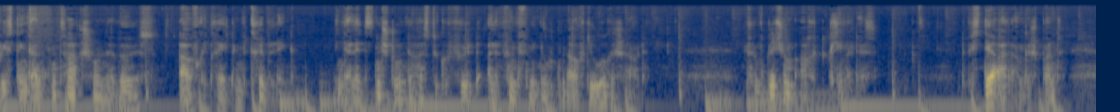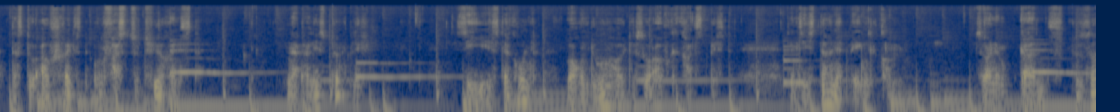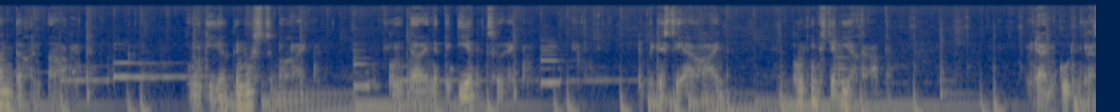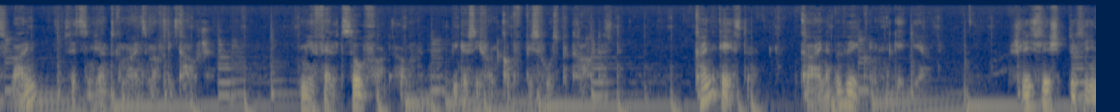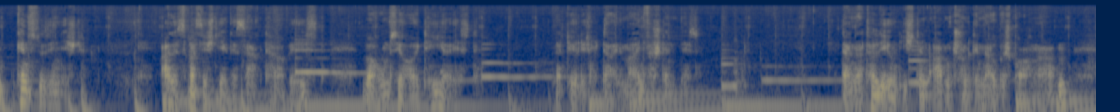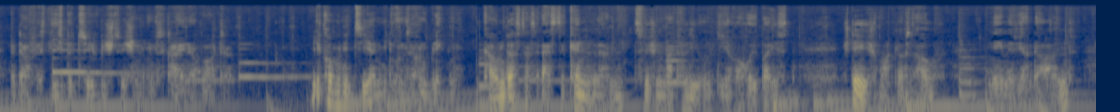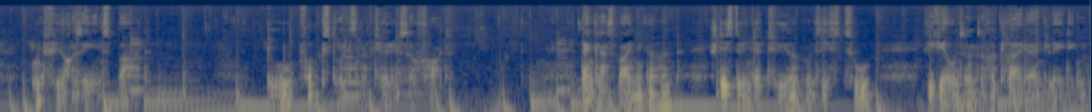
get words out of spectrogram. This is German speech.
bist den ganzen Tag schon nervös, aufgedreht und kribbelig. In der letzten Stunde hast du gefühlt alle fünf Minuten auf die Uhr geschaut. Pünktlich um acht klingelt es. Du bist derart angespannt, dass du aufschreckst und fast zur Tür rennst. Natalie ist pünktlich. Sie ist der Grund, warum du heute so aufgekratzt bist, denn sie ist deinetwegen gekommen. Zu einem ganz besonderen Abend um dir Genuss zu bereiten, um deine Begierde zu wecken. Du bittest sie herein und nimmst dir die Jacke ab. Mit einem guten Glas Wein setzen wir uns gemeinsam auf die Couch. Mir fällt sofort auf, wie du sie von Kopf bis Fuß betrachtest. Keine Geste, keine Bewegung entgeht dir. Schließlich du sie, kennst du sie nicht. Alles, was ich dir gesagt habe, ist, warum sie heute hier ist. Natürlich mit deinem Einverständnis. Da Nathalie und ich den Abend schon genau besprochen haben, bedarf es diesbezüglich zwischen uns keiner Worte. Wir kommunizieren mit unseren Blicken. Kaum dass das erste Kennenlernen zwischen Nathalie und dir vorüber ist, stehe ich wortlos auf, nehme sie an der Hand und führe sie ins Bad. Du folgst uns natürlich sofort dein Glas Wein in der Hand, stehst du in der Tür und siehst zu, wie wir uns unserer Kleider entledigen.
